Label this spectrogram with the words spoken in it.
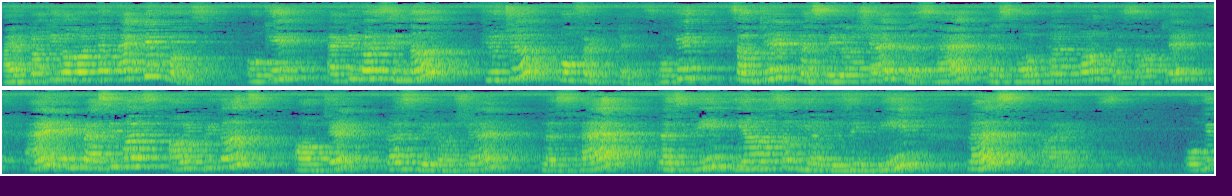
I am talking about the active voice. Okay, active voice in the future perfect tense. Okay, subject plus will or shall plus have plus verb third form plus object. And in passive voice, how it becomes? Object plus will or shall plus have plus been. Here also we are using been plus by. Okay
